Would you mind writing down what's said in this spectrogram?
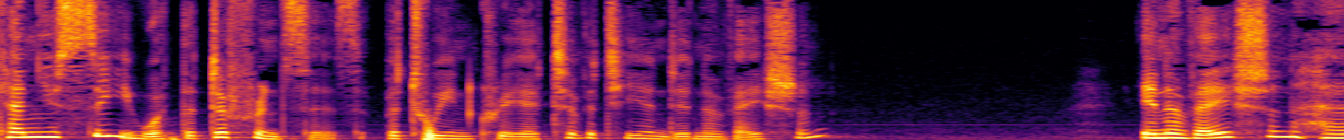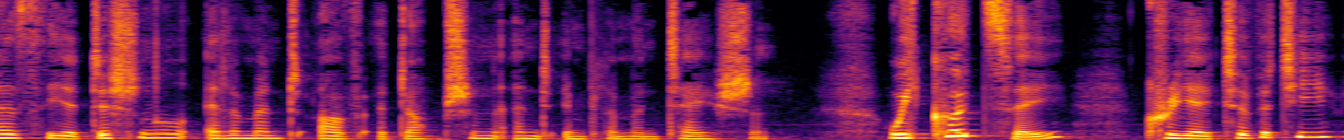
Can you see what the difference is between creativity and innovation? Innovation has the additional element of adoption and implementation. We could say creativity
